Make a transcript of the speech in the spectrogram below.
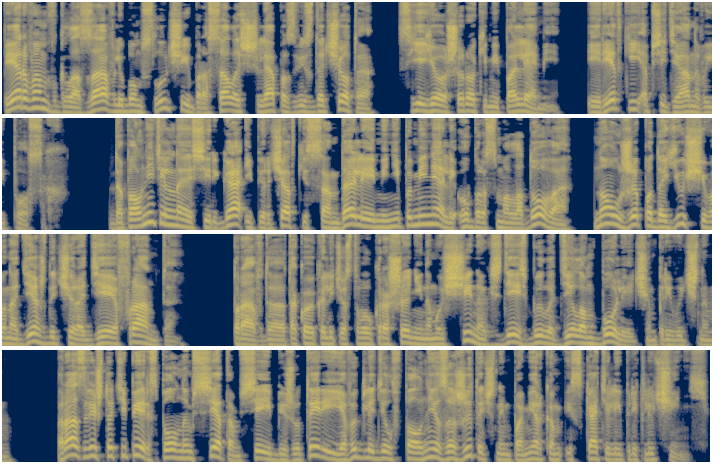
Первым в глаза в любом случае бросалась шляпа звездочета с ее широкими полями и редкий обсидиановый посох. Дополнительная серьга и перчатки с сандалиями не поменяли образ молодого, но уже подающего надежды чародея Франта. Правда, такое количество украшений на мужчинах здесь было делом более чем привычным. Разве что теперь с полным сетом всей бижутерии я выглядел вполне зажиточным по меркам искателей приключений.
